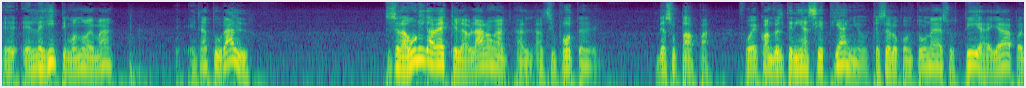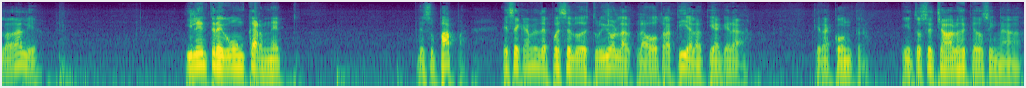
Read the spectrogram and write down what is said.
Es, legítimo, ¿no? Además, es natural. Entonces, la única vez que le hablaron al, al, cipote de, de, su papá fue cuando él tenía siete años, que se lo contó una de sus tías allá por la Dalia. Y le entregó un carnet de su papá. Ese carnet después se lo destruyó la, la otra tía, la tía que era que era contra. Y entonces el chaval se quedó sin nada.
